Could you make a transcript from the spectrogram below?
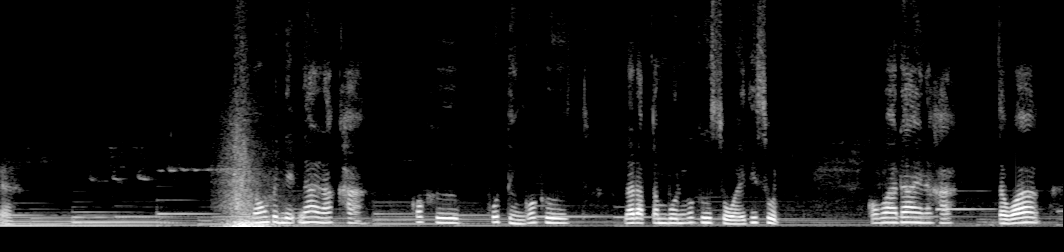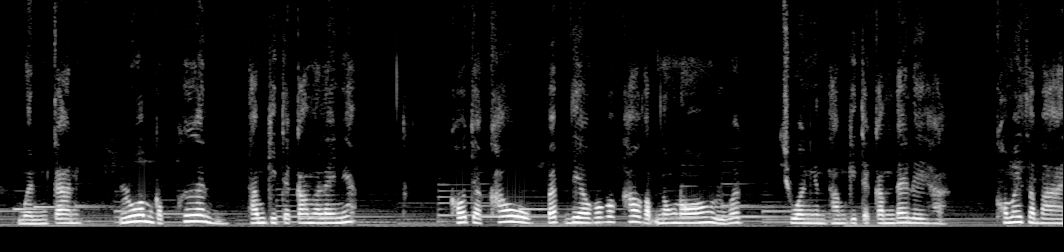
ค่ะน้องเป็นเด็กน่ารักค่ะ ก็คือพูดถึงก็คือระดับตำบลก็คือสวยที่สุด ก็ว่าได้นะคะ แต่ว่าเหมือนการร่วมกับเพื่อน ทำกิจกรรมอะไรเนี้ยเขาจะเข้าแป๊บเดียวเขาก็เข้ากับน้องๆ หรือว่าชวนกันทำกิจกรรมได้เลยค่ะเขาไม่สบาย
